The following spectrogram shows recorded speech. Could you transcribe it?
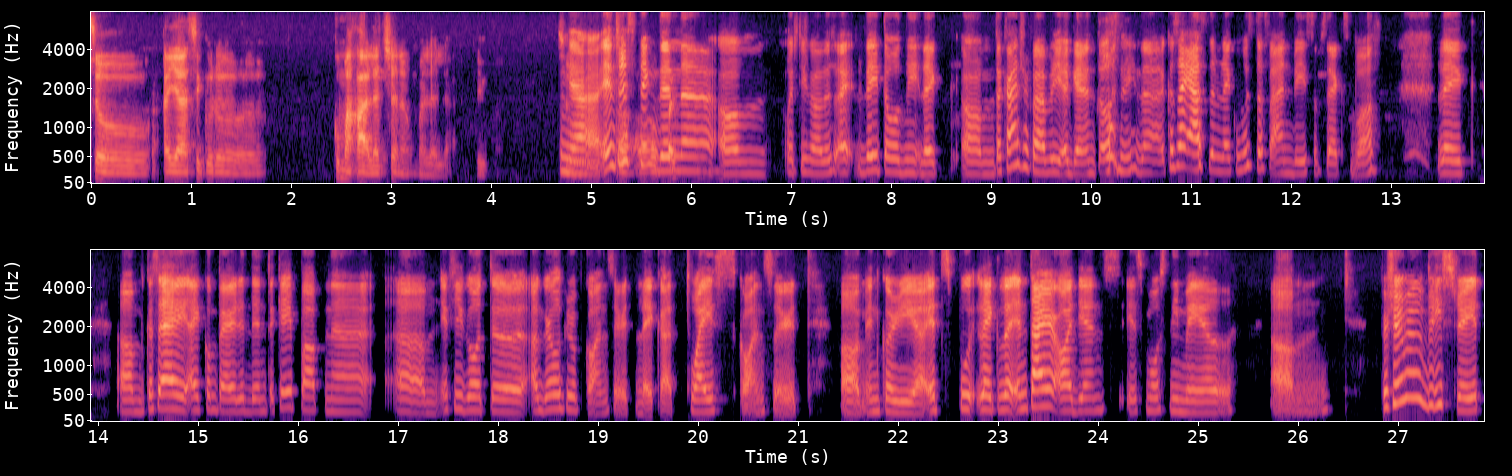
So kaya siguro kumakalat siya ng malala, di ba? So, yeah, interesting oo, din pag- na um what do you call this? I, they told me like um the Cancho Family again told me na because I asked them like who's the fan base of Sex Bomb, like um because I I compared it then to K-pop na um if you go to a girl group concert like a Twice concert um in Korea it's pu- like the entire audience is mostly male um presumably straight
